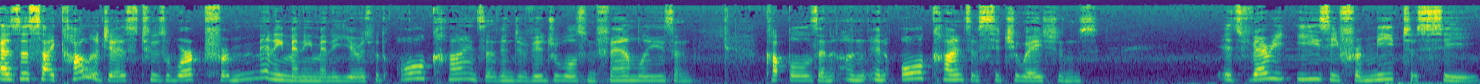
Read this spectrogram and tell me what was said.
as a psychologist who's worked for many, many, many years with all kinds of individuals and families and couples and in all kinds of situations, it's very easy for me to see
